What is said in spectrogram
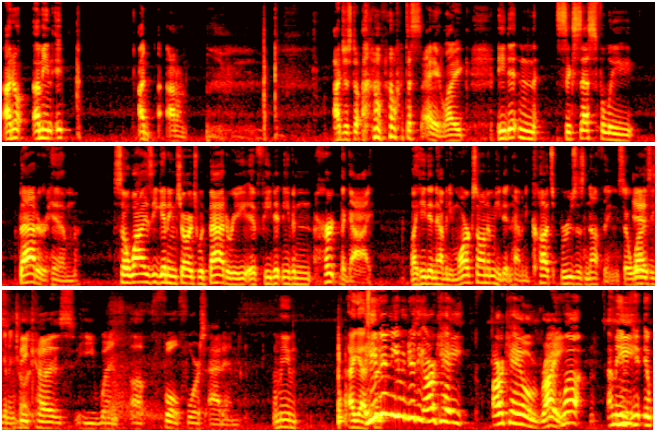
I don't. I mean, it. I I don't. I just don't. I don't know what to say. Like, he didn't successfully batter him. So why is he getting charged with battery if he didn't even hurt the guy? Like he didn't have any marks on him. He didn't have any cuts, bruises, nothing. So why is he It's getting charged? Because he went up full force at him. I mean, I guess he didn't even do the RK, RKO right. Well, I mean, He- it, it,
